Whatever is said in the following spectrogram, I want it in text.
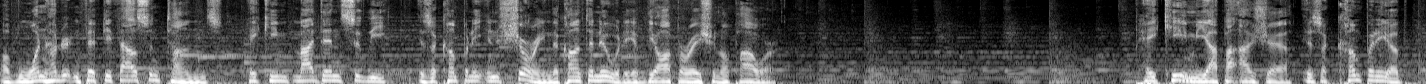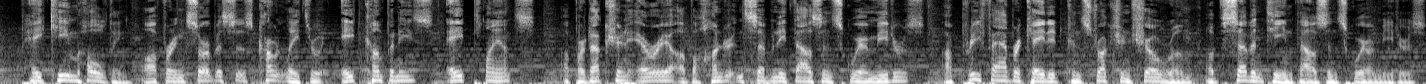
of 150,000 tons, Hekim Maden Silik is a company ensuring the continuity of the operational power. Hekim Yapı A.Ş. is a company of Hekim Holding, offering services currently through eight companies, eight plants, a production area of 170,000 square meters, a prefabricated construction showroom of 17,000 square meters,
